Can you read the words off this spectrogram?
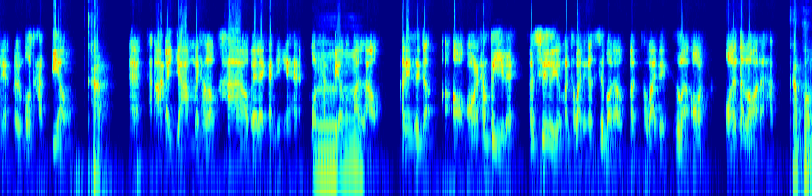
เนี่ยเป็นมะม่วงทัดเปรี้ยวครับอะเอาไปยำไปทำกับข้าวไปอะไรกันอย่างเงี้ยฮะมดทันเปรี้ยวของบ้านเรา อันนี้คือจะออกออกทั้งปีเลยก็ชื่ออย่างมันทวายนี่ก็ชื่อบอกแล้วมันทวายนี่คือว่าออกออกได้ตลอดอะครับ ครับผม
